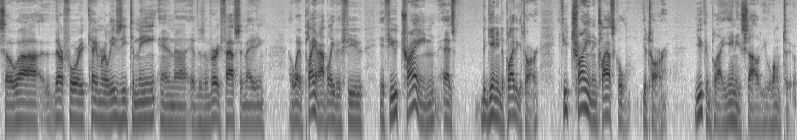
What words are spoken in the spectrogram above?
So uh, therefore, it came real easy to me, and uh, it was a very fascinating uh, way of playing. I believe if you if you train as beginning to play the guitar, if you train in classical guitar, you can play any style you want to.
